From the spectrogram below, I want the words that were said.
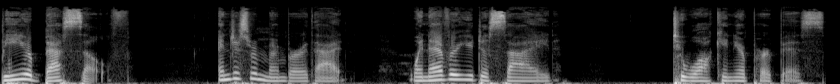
be your best self. And just remember that whenever you decide to walk in your purpose,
